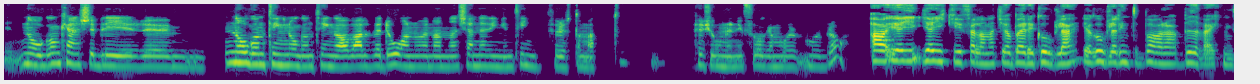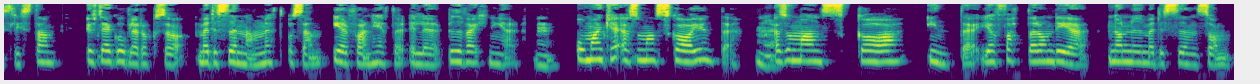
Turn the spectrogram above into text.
någon kanske blir eh, någonting, någonting av Alvedon och en annan känner ingenting förutom att personen i fråga mår, mår bra. Ja, jag, jag gick ju i fällan att jag började googla. Jag googlade inte bara biverkningslistan. Utan jag googlade också medicinnamnet och sen erfarenheter eller biverkningar. Mm. Och man kan, alltså man ska ju inte. Nej. Alltså man ska inte. Jag fattar om det är någon ny medicin som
